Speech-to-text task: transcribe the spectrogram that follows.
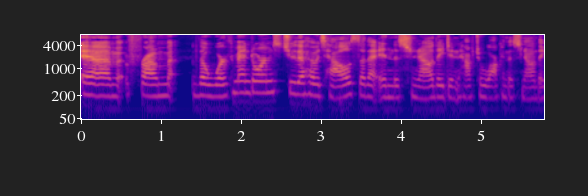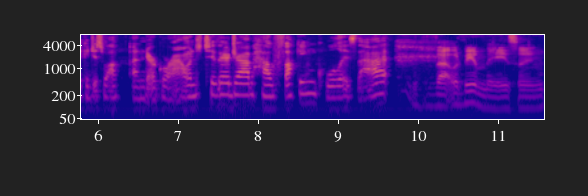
um, from the workman dorms to the hotel so that in the snow they didn't have to walk in the snow they could just walk underground to their job how fucking cool is that That would be amazing.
